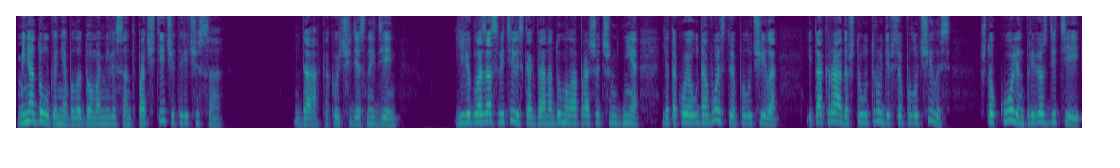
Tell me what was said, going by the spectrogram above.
Меня долго не было дома, Миллисент, почти четыре часа. Да, какой чудесный день. Ее глаза светились, когда она думала о прошедшем дне. Я такое удовольствие получила, и так рада, что у Труди все получилось, что Колин привез детей.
